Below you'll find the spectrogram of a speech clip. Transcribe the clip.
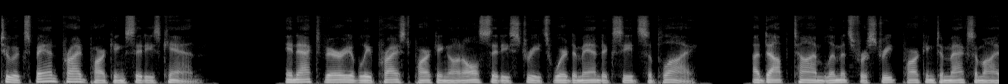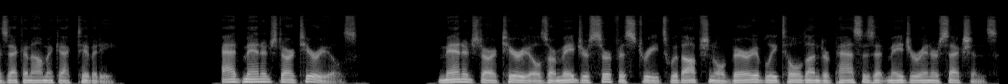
To expand pride parking, cities can enact variably priced parking on all city streets where demand exceeds supply, adopt time limits for street parking to maximize economic activity, add managed arterials. Managed arterials are major surface streets with optional variably tolled underpasses at major intersections.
